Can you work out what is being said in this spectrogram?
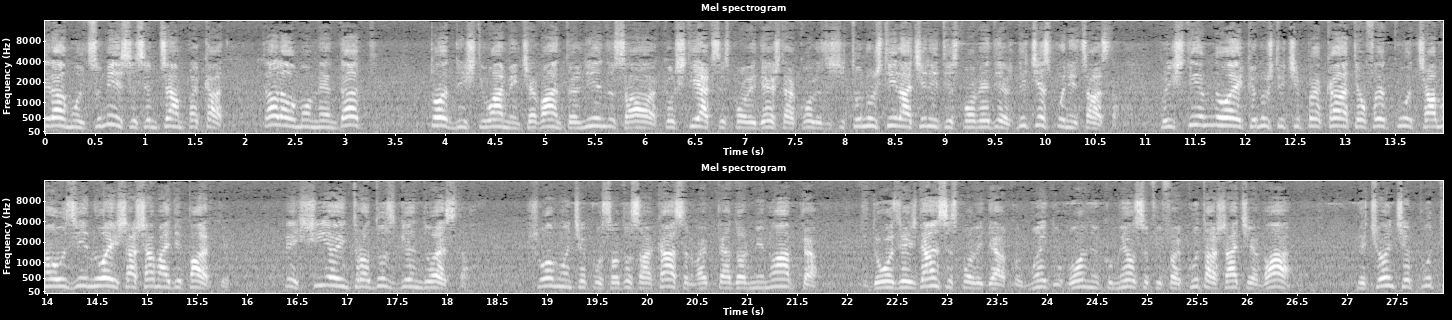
era mulțumit, se simțea în păcat. Dar la un moment dat, tot niște oameni ceva întâlnindu-se, că știa că se spovedește acolo, zice, tu nu știi la cine te spovedești. De ce spuneți asta? Păi știm noi că nu știu ce păcate au făcut și am auzit noi și așa mai departe. Ei, și eu introdus gândul ăsta. Și omul a început, s-a dus acasă, nu mai putea dormi noaptea, de 20 de ani se spovedea acolo. Măi, duhovnicul meu să fi făcut așa ceva? Deci a început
